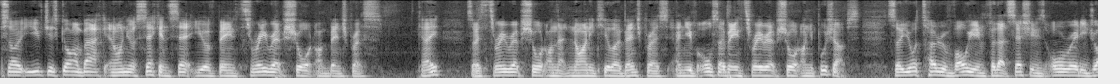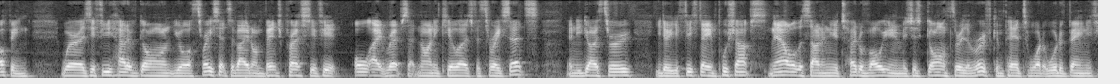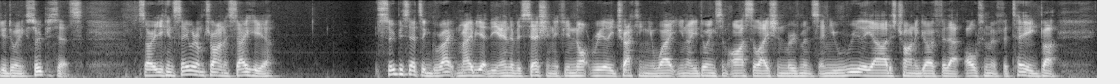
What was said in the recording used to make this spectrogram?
so you've just gone back, and on your second set, you have been three reps short on bench press. Okay, so three reps short on that 90 kilo bench press, and you've also been three reps short on your push ups. So your total volume for that session is already dropping Whereas if you had have gone your three sets of eight on bench press, you've hit all eight reps at 90 kilos for three sets, and you go through, you do your 15 push ups. Now all of a sudden your total volume is just gone through the roof compared to what it would have been if you're doing supersets. So you can see what I'm trying to say here. Supersets are great maybe at the end of a session if you're not really tracking your weight, you know, you're doing some isolation movements and you really are just trying to go for that ultimate fatigue. But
